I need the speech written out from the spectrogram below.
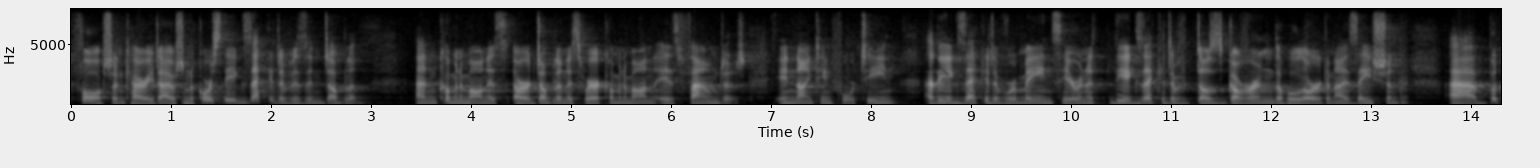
fought and carried out. And of course, the executive is in Dublin, and Cumann is, or Dublin is where Cumann is founded in 1914. And the executive remains here, and it, the executive does govern the whole organisation. Uh, but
